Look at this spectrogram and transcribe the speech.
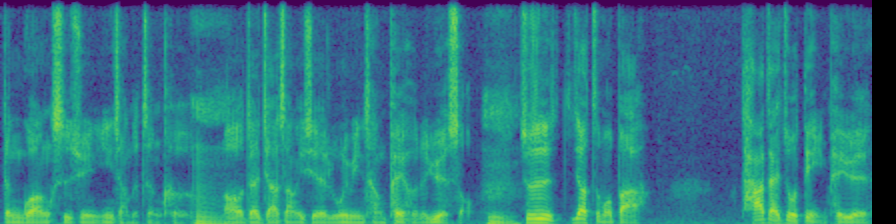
灯光、视讯、音响的整合，嗯，然后再加上一些卢立明常配合的乐手，嗯，就是要怎么把他在做电影配乐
